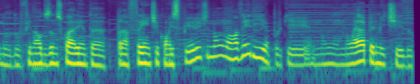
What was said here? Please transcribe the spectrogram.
no, do final dos anos 40 pra frente com o Spirit, não, não haveria, porque não, não era permitido.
